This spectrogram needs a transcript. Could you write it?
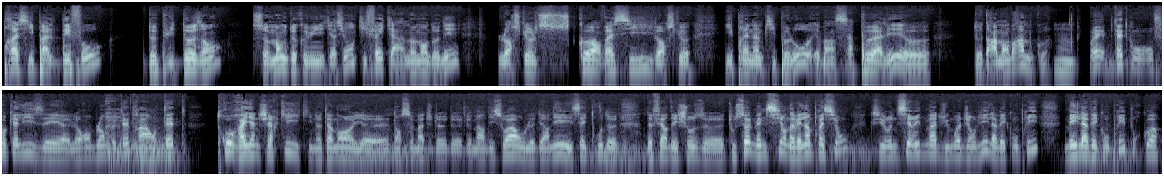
principal défaut depuis deux ans, ce manque de communication qui fait qu'à un moment donné, lorsque le score vacille, lorsque ils prennent un petit peu l'eau, et eh ben ça peut aller euh, de drame en drame, quoi. Mm. Ouais, peut-être qu'on focalise et euh, Laurent Blanc peut-être a en tête trop Ryan Cherky, qui notamment euh, dans ce match de, mardi soir ou le dernier essaye trop de, faire des choses euh, tout seul, même si on avait l'impression que sur une série de matchs du mois de janvier, il avait compris, mais il avait compris. Pourquoi?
